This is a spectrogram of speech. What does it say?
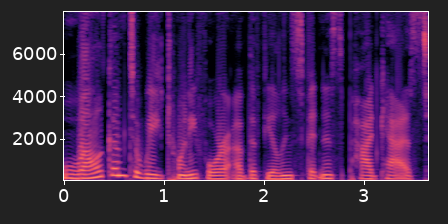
Welcome to week 24 of the Feelings Fitness podcast.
